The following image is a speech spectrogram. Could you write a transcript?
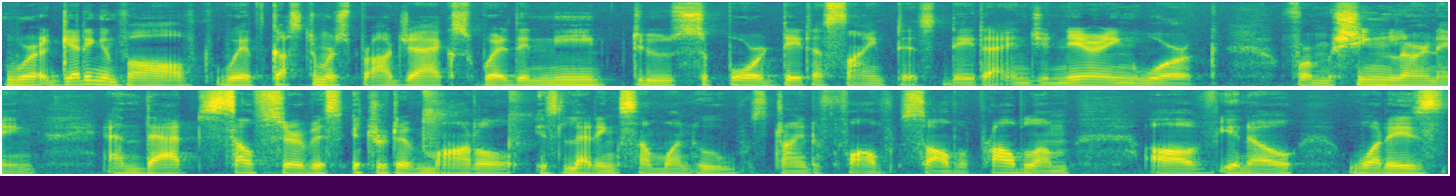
we're getting involved with customers' projects where they need to support data scientists, data engineering work for machine learning, and that self-service iterative model is letting someone who's trying to solve, solve a problem of, you know, what is,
